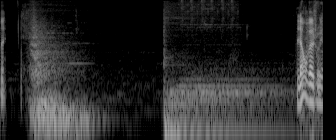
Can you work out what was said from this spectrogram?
Ouais. Là on va jouer.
